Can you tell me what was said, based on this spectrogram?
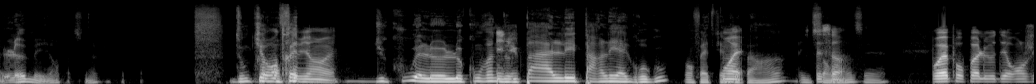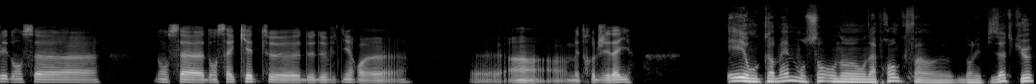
Le meilleur personnage de. Donc, en très fait, bien, ouais. du coup, elle le, le convainc Et de du- ne pas aller parler à Grogu, en fait, quelque Ouais, part. hein, c'est ça. hein, Ouais, pour pas le déranger dans sa dans sa dans sa quête euh, de devenir euh, euh, un, un maître Jedi. Et on, quand même, on, sent, on, on apprend que, euh, dans l'épisode que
